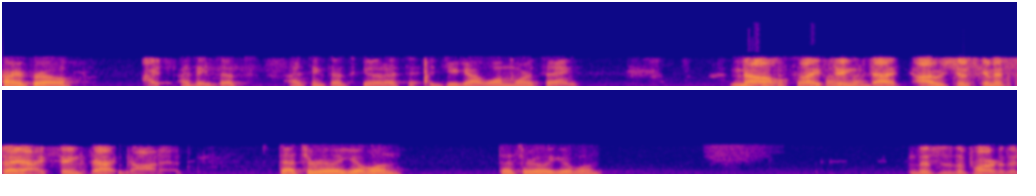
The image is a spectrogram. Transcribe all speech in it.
All right, bro. I- I think that's I think that's good. I think you got one more thing? No, like to say I something? think that I was just going to say I think that got it. That's a really good one. That's a really good one. This is the part of the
